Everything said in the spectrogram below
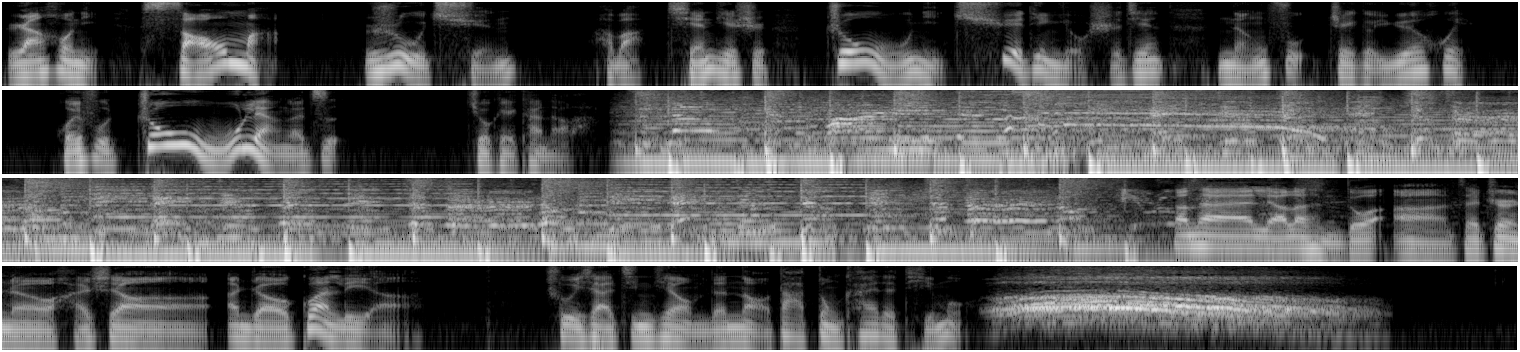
然后你扫码入群，好吧？前提是周五你确定有时间能赴这个约会，回复“周五”两个字，就可以看到了。刚才聊了很多啊，在这儿呢，我还是要按照惯例啊。出一下今天我们的脑大洞开的题目。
